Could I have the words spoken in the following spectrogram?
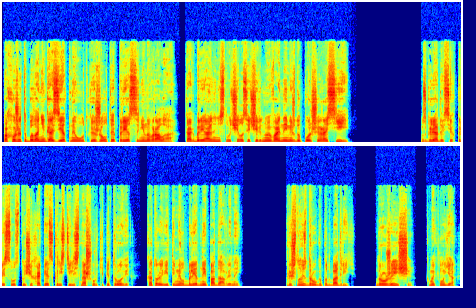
Похоже, это была не газетная утка, и желтая пресса не наврала. Как бы реально не случилось очередной войны между Польшей и Россией. Взгляды всех присутствующих опять скрестились на Шурке Петрове, который вид имел бледный и подавленный. Пришлось друга подбодрить. «Дружище», — хмыкнул я, —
